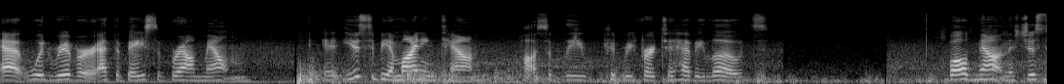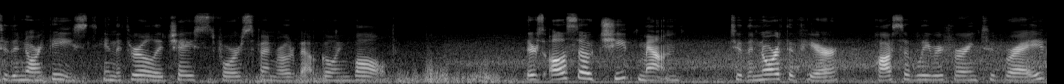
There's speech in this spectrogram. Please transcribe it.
at Wood River at the base of Brown Mountain. It used to be a mining town, possibly could refer to heavy loads. Bald Mountain is just to the northeast. In the thrill of the chase, Forrest Fenn wrote about going bald. There's also Chief Mountain to the north of here, possibly referring to Brave.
